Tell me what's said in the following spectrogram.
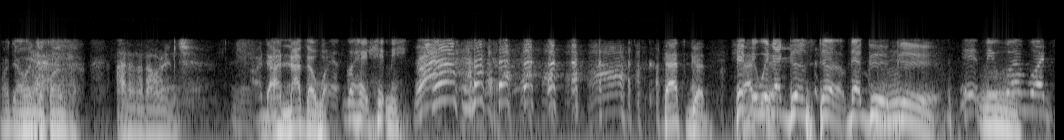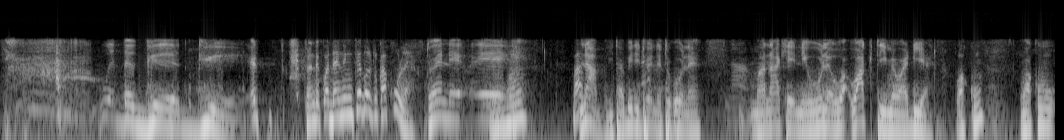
Moja onje Yeah. kwanza. Add another orange. And Another one. Go ahead, hit me. That's good. Hit me with good. that good stuff. That good, good. Hit me one more time. With the good, good. Twende kwa dining table tukakule. Twende eh, Mhm. Basi. Naam, itabidi twende tukule. maanake ni ule wa, wakati imewadia. Waku. Waku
